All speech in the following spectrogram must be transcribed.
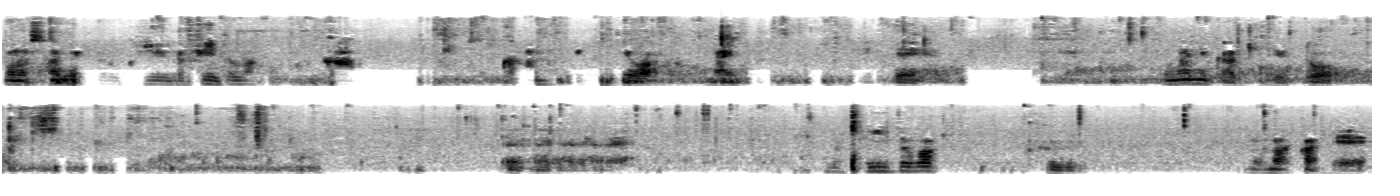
この360度フィードバックが完璧ではないと言っていて、何かというと、えー、フィードバックの中で、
